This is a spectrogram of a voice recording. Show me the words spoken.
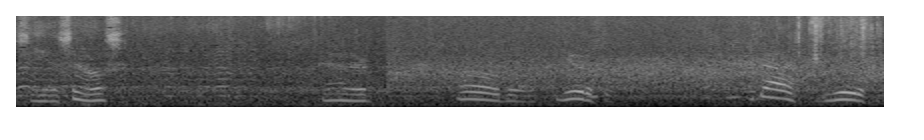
See the cells. Yeah, they're Oh, they're beautiful. Just beautiful.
